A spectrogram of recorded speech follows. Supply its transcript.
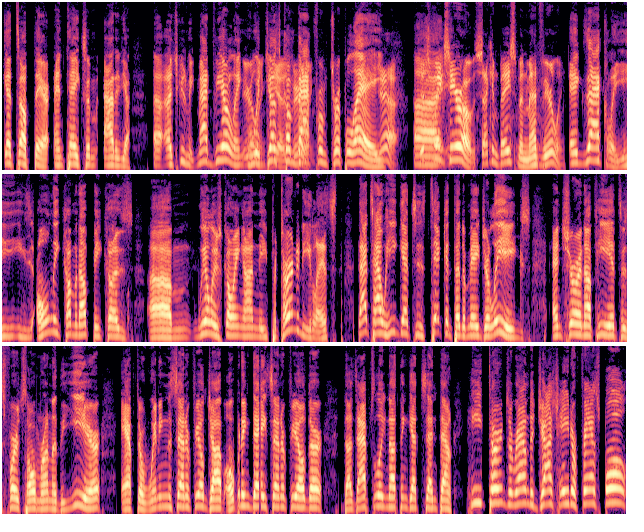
gets up there and takes him out of the. Uh, excuse me, Matt Vierling, who had just yeah, come back from Triple A. Yeah. This Uh, week's hero, second baseman Matt Vierling. Exactly. He, he's only coming up because um, Wheeler's going on the paternity list. That's how he gets his ticket to the major leagues. And sure enough, he hits his first home run of the year after winning the center field job, opening day center fielder, does absolutely nothing, gets sent down. He turns around to Josh Hader fastball.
